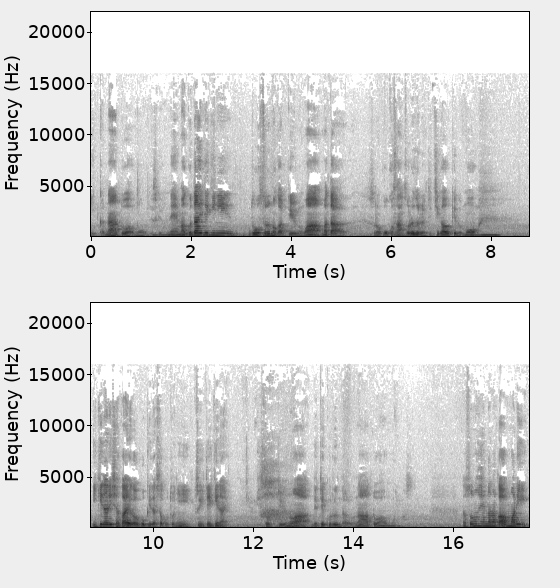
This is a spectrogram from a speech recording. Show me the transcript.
いいかなとは思うんですけどね、まあ、具体的にどうするのかっていうのはまたそのお子さんそれぞれって違うけどもいきなり社会が動き出したことについていけない人っていうのは出てくるんだろうなとは思います。その辺がなんかあんまり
